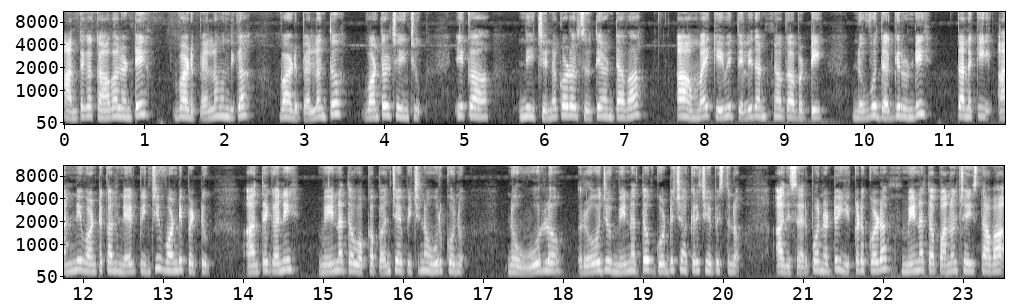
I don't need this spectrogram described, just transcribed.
అంతగా కావాలంటే వాడి పెళ్ళం ఉందిగా. వాడి పెళ్ళంతో వంటలు చేయించు. ఇక నీ చిన్న కోడలు శృతి అంటావా? ఆ అమ్మాయికి ఏమీ తెలియదు అంటున్నావు కాబట్టి నువ్వు దగ్గరుండి తనకి అన్ని వంటకాలు నేర్పించి వండి పెట్టు. అంతేగాని మీనాతో ఒక్క పని చేపించినా ఊరుకోను. నువ్వు ఊర్లో రోజు మీనాతో గొడ్డు చాకరీ చేపిస్తున్నావు. అది సరిపోనట్టు ఇక్కడ కూడా మీనాతో పనులు చేయిస్తావా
